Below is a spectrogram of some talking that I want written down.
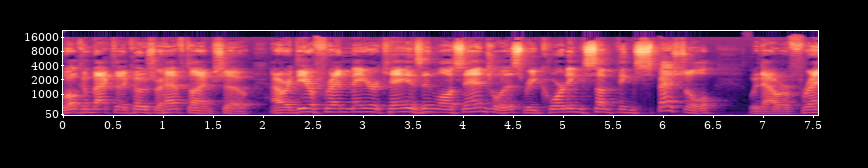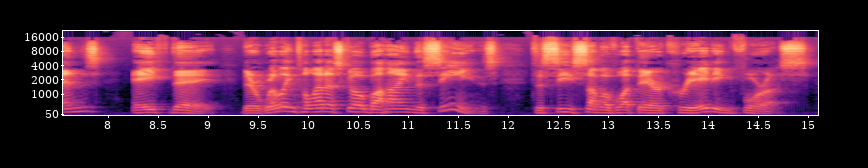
Welcome back to the Kosher Halftime Show. Our dear friend Meir Kay is in Los Angeles recording something special with our friends Eighth Day. They're willing to let us go behind the scenes to see some of what they are creating for us.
